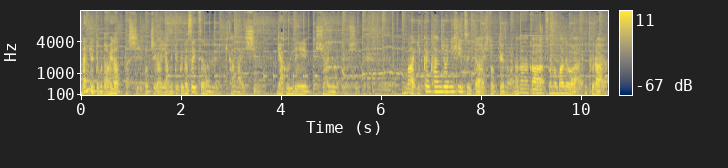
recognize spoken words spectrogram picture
う何言ってもダメだったしこっちがやめてくださいって言ったのに聞かないし逆ギレし始めてるし。まあ一回感情に火ついた人っていうのはなかなかその場ではいくら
